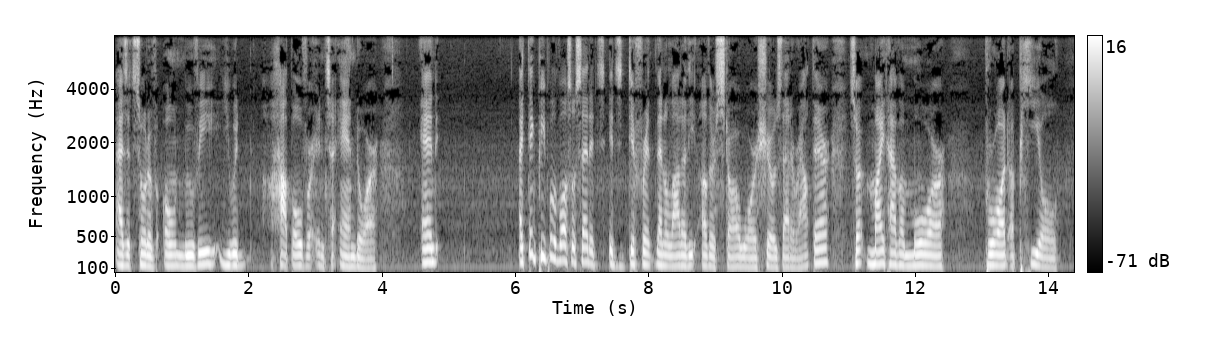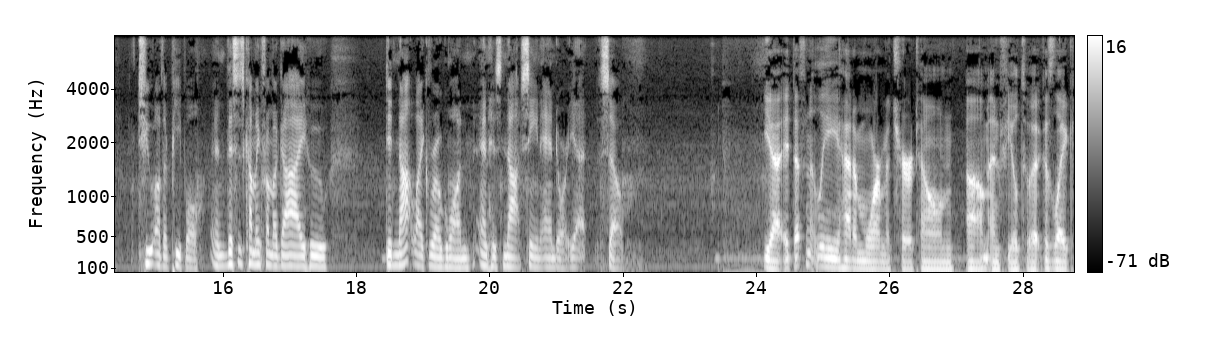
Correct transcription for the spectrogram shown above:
as its sort of own movie, you would hop over into Andor. And I think people have also said it's it's different than a lot of the other Star Wars shows that are out there, so it might have a more broad appeal to other people. And this is coming from a guy who did not like Rogue One and has not seen Andor yet. So yeah, it definitely had a more mature tone um, and feel to it because like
